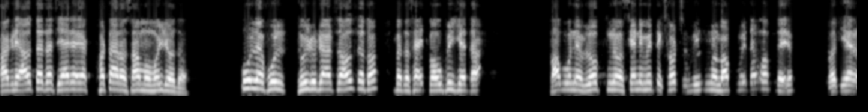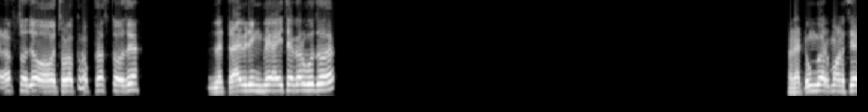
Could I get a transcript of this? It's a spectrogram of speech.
આગળ આવતા હતા ત્યારે એક ફટારો સામો મળ્યો હતો. ફૂલ ને ફૂલ જોઈડું ડાળસો આવતો હતો. અમે તો સાઈડમાં ઊભી ગયા હતા. બાપુ ને બ્લોક નો સેનિમેટિક શોર્ટ બાપુ અત્યારે રસ્તો જો થોડોક રફ રસ્તો છે. એટલે ડ્રાઇવિંગ બે આઈ કરવું તો. અને ડુંગર પણ છે.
